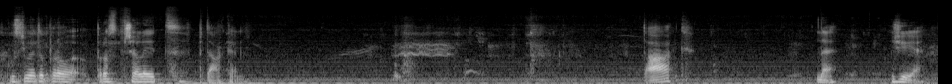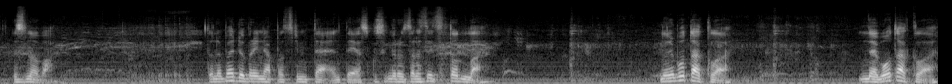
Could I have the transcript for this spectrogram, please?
Zkusíme to pro, prostřelit ptákem. Tak. Ne. Žije. Znova. To nebude dobrý nápad s tím TNT, já zkusím rozrazit tohle. No nebo takhle. Nebo takhle.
